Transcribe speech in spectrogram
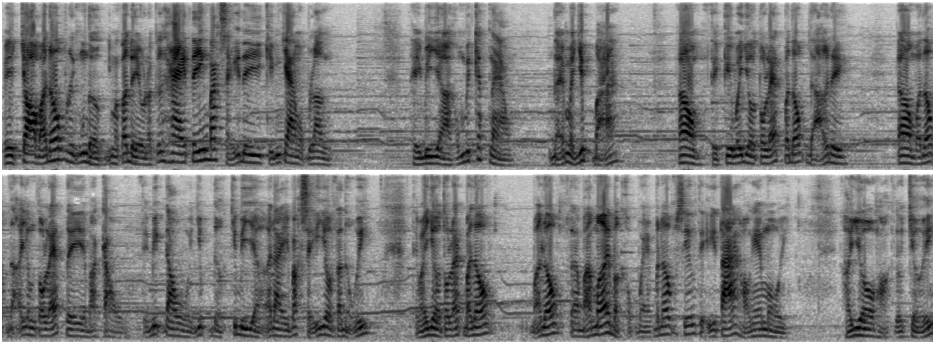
vì cho bà đốt đi cũng được, nhưng mà có điều là cứ hai tiếng bác sĩ đi kiểm tra một lần. Thì bây giờ không biết cách nào để mà giúp bả không? Thì kêu bà vô toilet, bà đốt đỡ đi. Thấy không? Bà đốt đỡ trong toilet đi, bà cầu. Thì biết đâu mà giúp được, chứ bây giờ ở đây bác sĩ vô ta đuổi. Thì bà vô toilet, bà đốt. Bà đốt bà mới bật hộp quẹt, bà đốt một xíu thì y tá họ nghe mùi. Họ vô, họ chửi,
